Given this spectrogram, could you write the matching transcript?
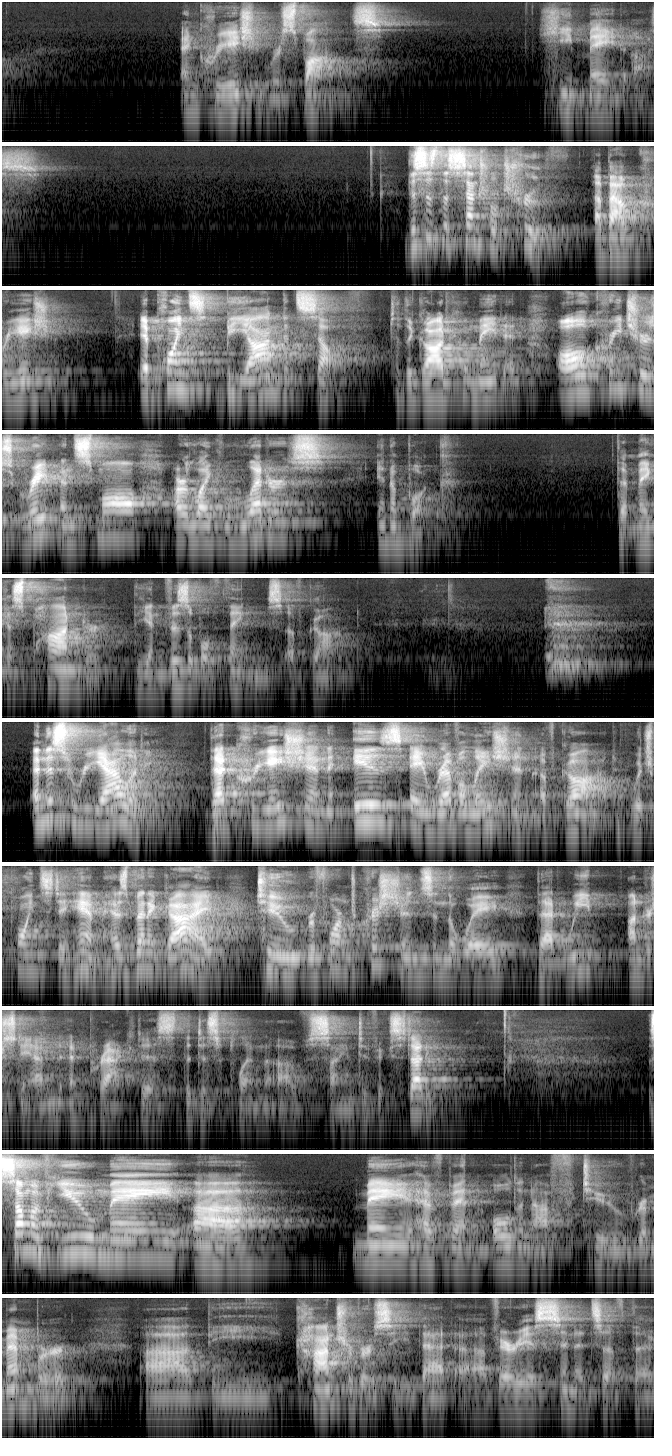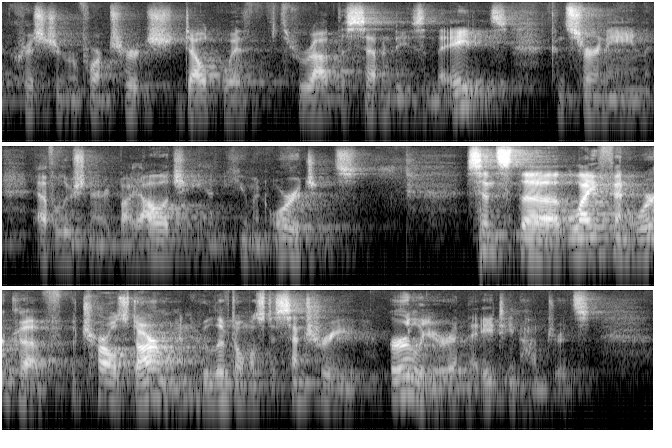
and creation responds He made us. This is the central truth about creation. It points beyond itself to the God who made it. All creatures, great and small, are like letters in a book that make us ponder the invisible things of God. And this reality, that creation is a revelation of God, which points to Him, has been a guide to Reformed Christians in the way that we understand and practice the discipline of scientific study. Some of you may, uh, may have been old enough to remember uh, the controversy that uh, various synods of the Christian Reformed Church dealt with throughout the 70s and the 80s concerning evolutionary biology and human origins. Since the life and work of Charles Darwin, who lived almost a century earlier in the 1800s,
